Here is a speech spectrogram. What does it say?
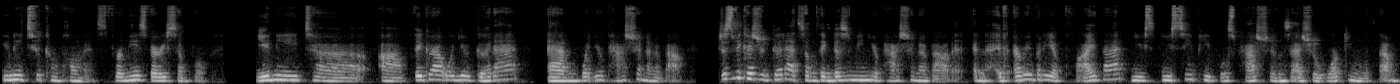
You need two components. For me it's very simple. You need to uh, figure out what you're good at and what you're passionate about. Just because you're good at something doesn't mean you're passionate about it. And if everybody apply that you you see people's passions as you're working with them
